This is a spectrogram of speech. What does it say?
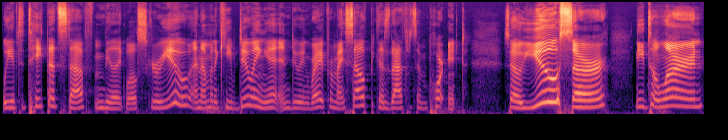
we have to take that stuff and be like, well, screw you, and I'm going to keep doing it and doing right for myself because that's what's important. So you, sir, need to learn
